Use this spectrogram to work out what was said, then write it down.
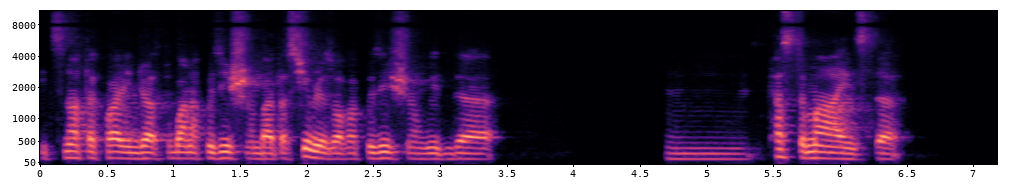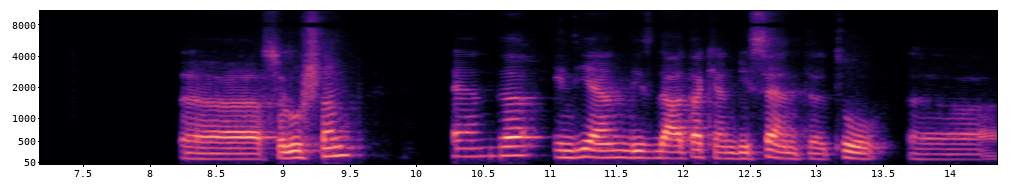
it's not acquiring just one acquisition but a series of acquisition with the um, customized solution and uh, in the end, this data can be sent to uh,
